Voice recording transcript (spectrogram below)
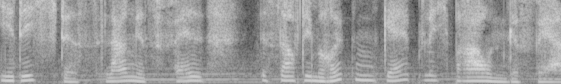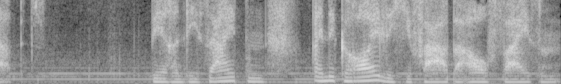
Ihr dichtes, langes Fell ist auf dem Rücken gelblich-braun gefärbt, während die Seiten eine gräuliche Farbe aufweisen.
